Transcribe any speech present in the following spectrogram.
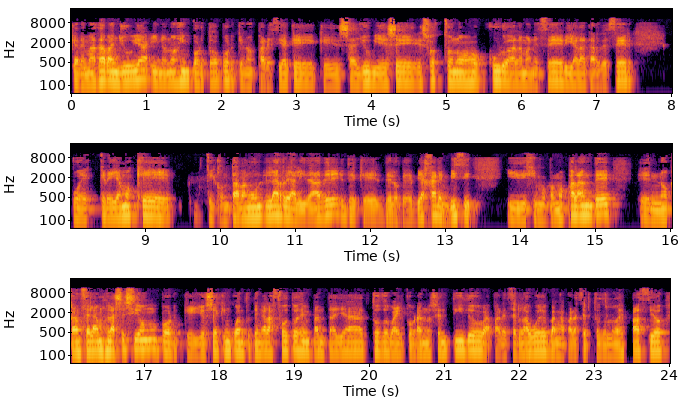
que además daban lluvia y no nos importó porque nos parecía que, que esa lluvia, ese, esos tonos oscuros al amanecer y al atardecer, pues creíamos que, que contaban un, la realidad de, de, que, de lo que es viajar en bici. y dijimos, vamos para adelante, eh, no cancelamos la sesión porque yo sé que en cuanto tenga las fotos en pantalla todo va a ir cobrando sentido, va a aparecer la web, van a aparecer todos los espacios,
